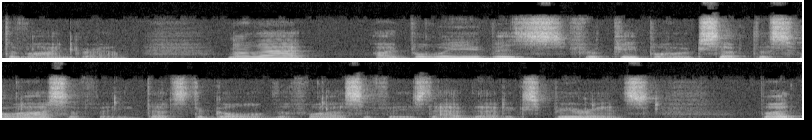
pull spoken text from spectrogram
divine ground. Now that I believe is for people who accept this philosophy. That's the goal of the philosophy is to have that experience. But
